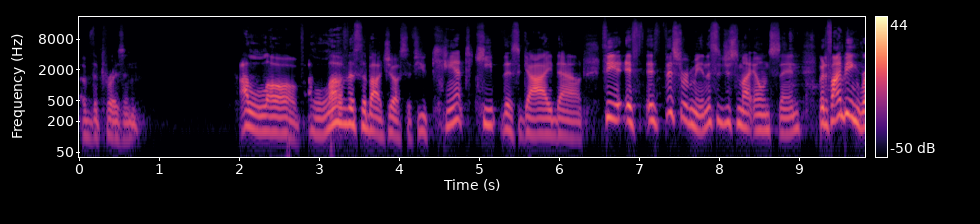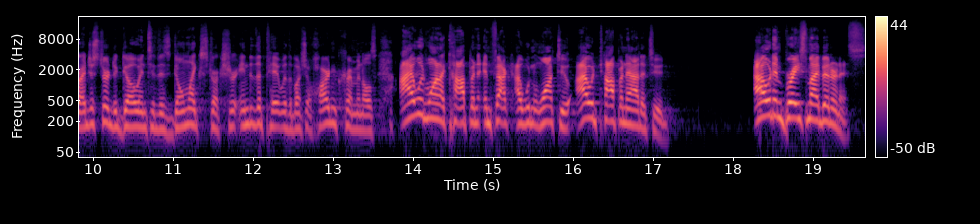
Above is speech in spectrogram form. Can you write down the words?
of the prison. I love, I love this about Joseph. You can't keep this guy down. See, if, if this were me, and this is just my own sin, but if I'm being registered to go into this dome like structure, into the pit with a bunch of hardened criminals, I would want to cop an, in fact, I wouldn't want to, I would cop an attitude. I would embrace my bitterness.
